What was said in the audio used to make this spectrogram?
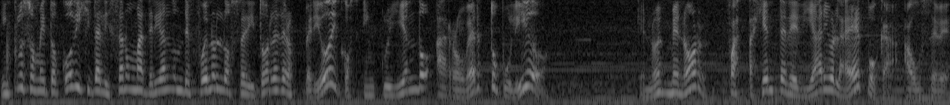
Incluso me tocó digitalizar un material donde fueron los editores de los periódicos, incluyendo a Roberto Pulido, no es menor, fue hasta gente de diario La Época a UCB.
